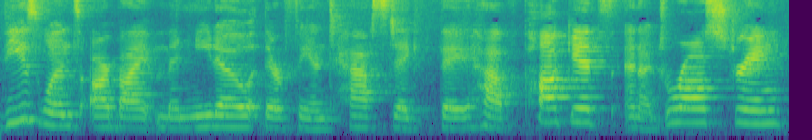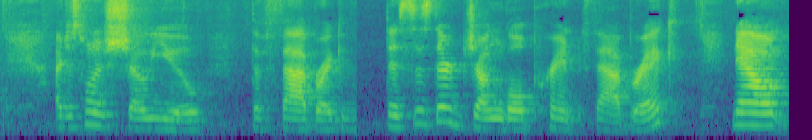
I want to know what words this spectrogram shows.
These ones are by Manito. They're fantastic. They have pockets and a drawstring. I just wanna show you the fabric. This is their jungle print fabric. Now,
